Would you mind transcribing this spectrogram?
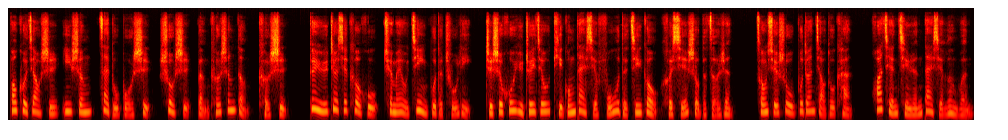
包括教师、医生、在读博士、硕士、本科生等。可是，对于这些客户却没有进一步的处理，只是呼吁追究提供代写服务的机构和写手的责任。从学术不端角度看，花钱请人代写论文，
